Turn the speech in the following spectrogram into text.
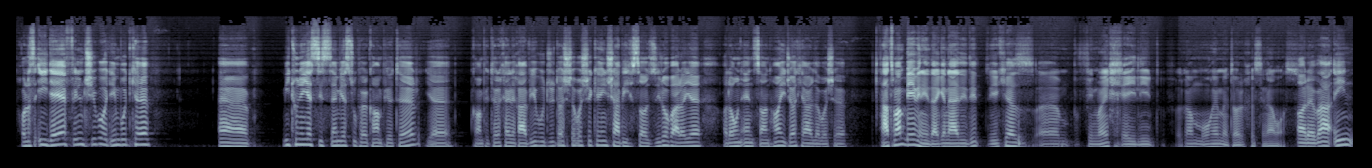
خلاص ایده فیلم چی بود؟ این بود که می‌تونه یه سیستم یه سوپر کامپیوتر یه کامپیوتر خیلی قوی وجود داشته باشه که این شبیه سازی رو برای حالا اون انسان ها ایجاد کرده باشه. حتما ببینید اگه ندیدید یکی از فیلم های خیلی مهم تاریخ سینماست. آره و این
